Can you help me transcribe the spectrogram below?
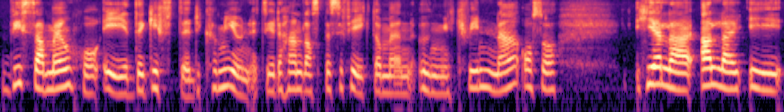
vissa människor i the gifted community. Det handlar specifikt om en ung kvinna och så hela, alla i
